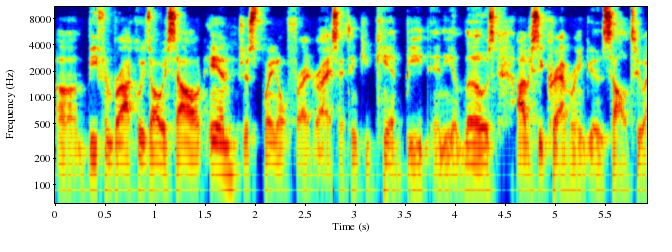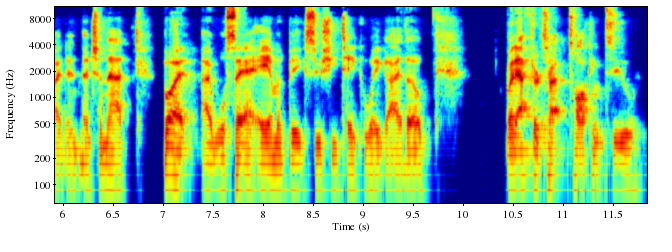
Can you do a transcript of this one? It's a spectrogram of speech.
Um, beef and broccoli is always solid, and just plain old fried rice. I think you can't beat any of those. Obviously, crab rangoon salad too. I didn't mention that, but I will say I am a big sushi takeaway guy though. But after t- talking to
